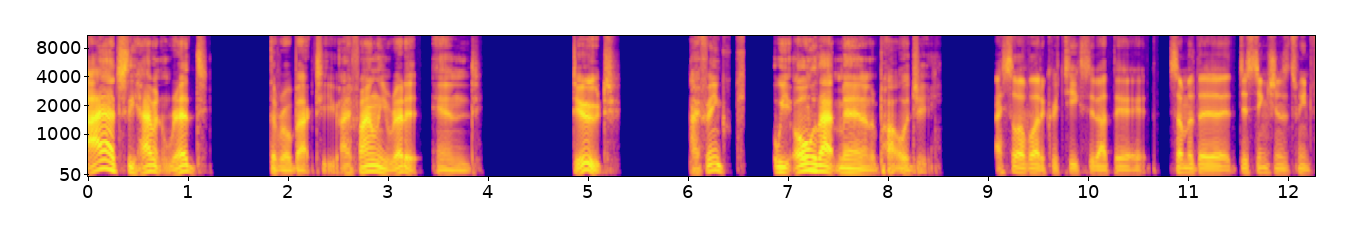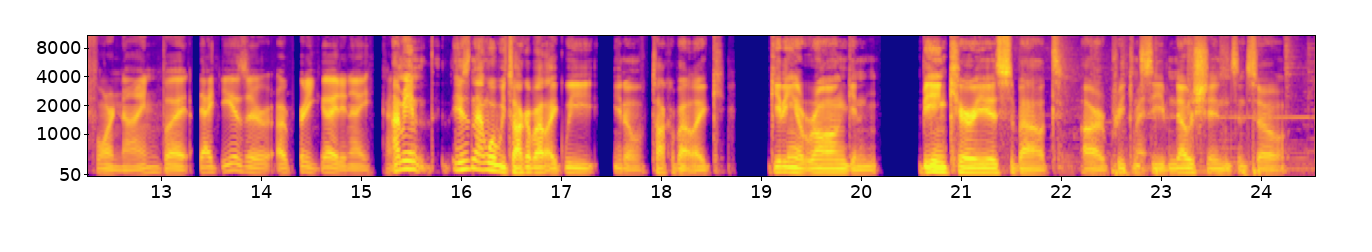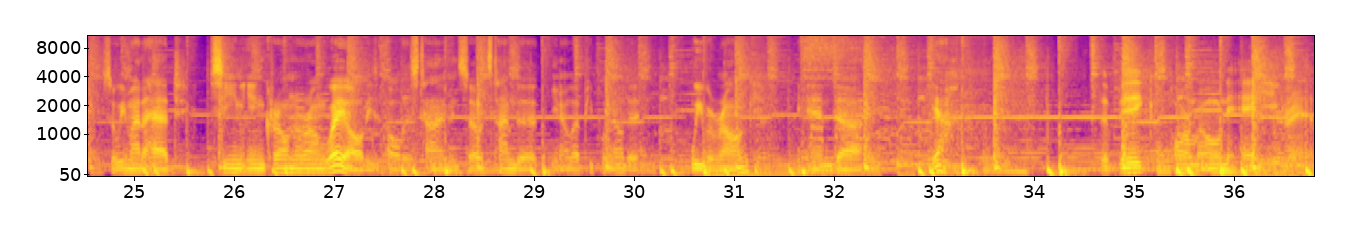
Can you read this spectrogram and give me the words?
I actually haven't read The Road Back to You. I finally read it. And dude, I think we owe that man an apology. I still have a lot of critiques about the some of the distinctions between four and nine, but the ideas are, are pretty good. And I kind I mean, isn't that what we talk about? Like we, you know, talk about like getting it wrong and being curious about our preconceived notions, and so so we might have had seen Ian Cron the wrong way all these all this time, and so it's time to you know let people know that we were wrong, and uh, yeah, The big hormone enneagram.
